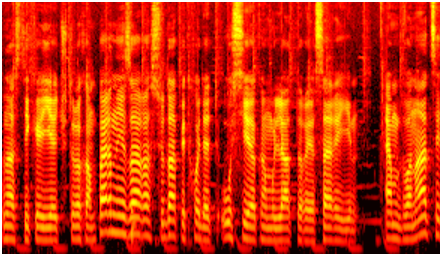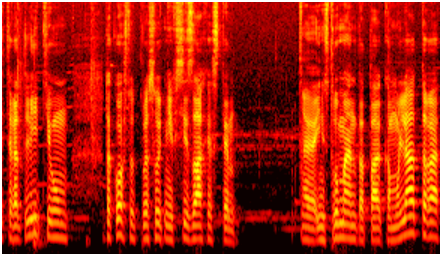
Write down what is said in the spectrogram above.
У нас тільки є 4 амперний зараз. Сюди підходять усі акумулятори серії М12, Red Lithium. Також тут присутні всі захисти е, інструмента та акумулятора.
